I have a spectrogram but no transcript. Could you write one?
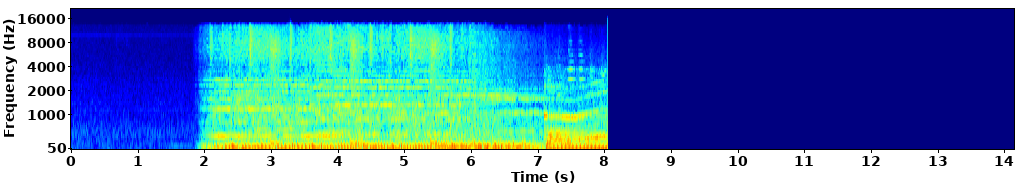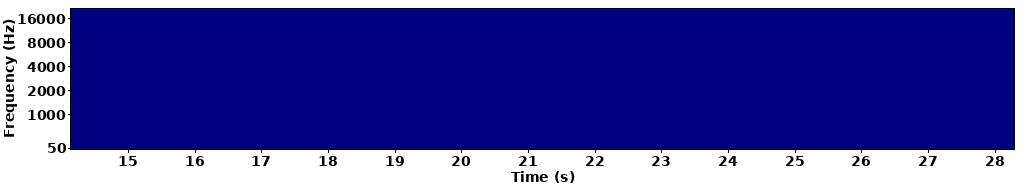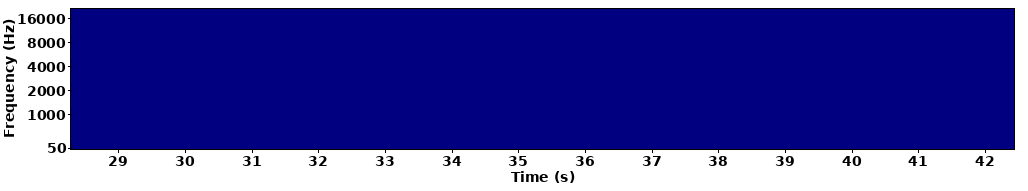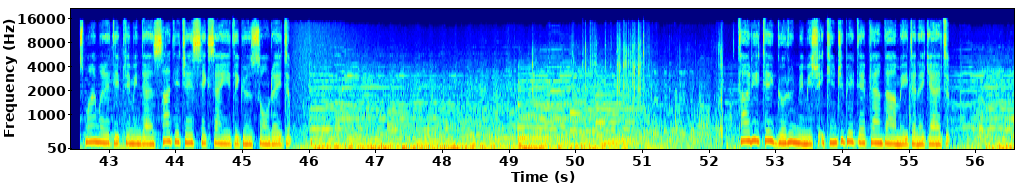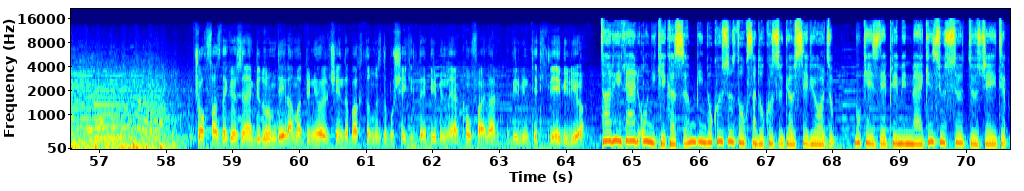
Marmara depreminden sadece 87 gün sonraydı. Tarihte görülmemiş ikinci bir deprem daha meydana geldi. Çok fazla gözlenen bir durum değil ama dünya ölçeğinde baktığımızda bu şekilde birbirine yakın faylar birbirini tetikleyebiliyor. Tarihler 12 Kasım 1999'u gösteriyordu. Bu kez depremin merkez üssü Düzce'ydi.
